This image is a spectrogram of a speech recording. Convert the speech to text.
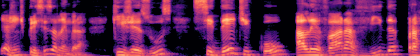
E a gente precisa lembrar que Jesus se dedicou a levar a vida para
